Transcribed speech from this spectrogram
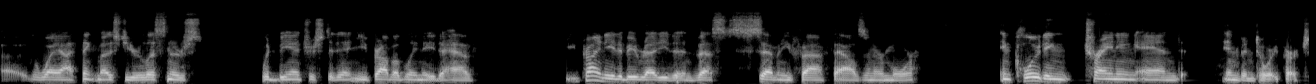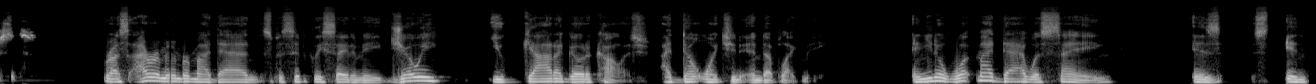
uh, the way I think most of your listeners would be interested in, you probably need to have, you probably need to be ready to invest seventy five thousand or more, including training and inventory purchases. Russ, I remember my dad specifically say to me, Joey, you gotta go to college. I don't want you to end up like me. And you know what my dad was saying is in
